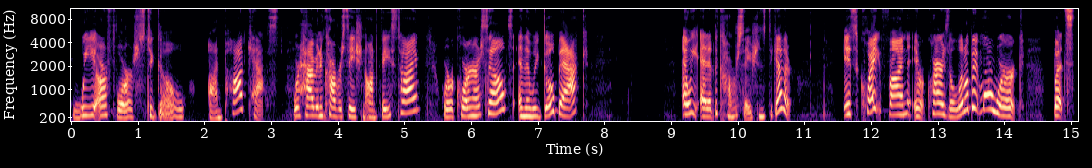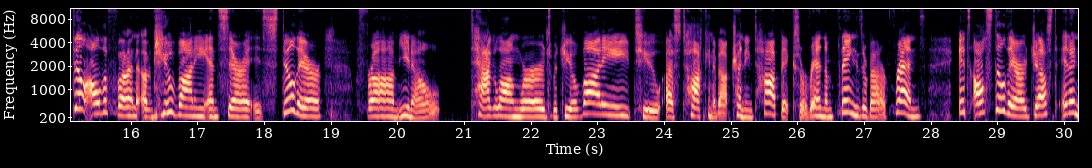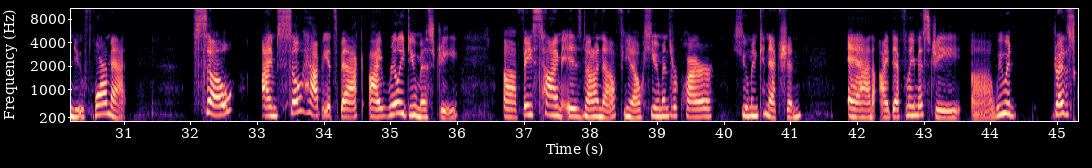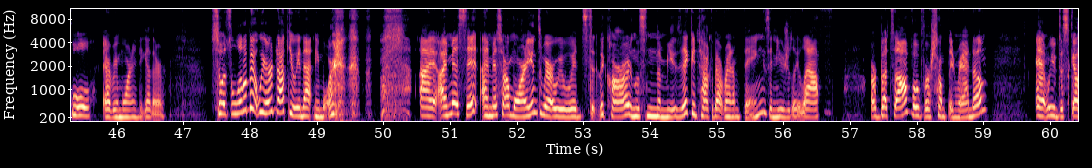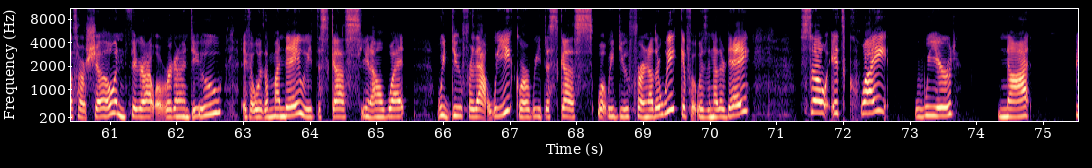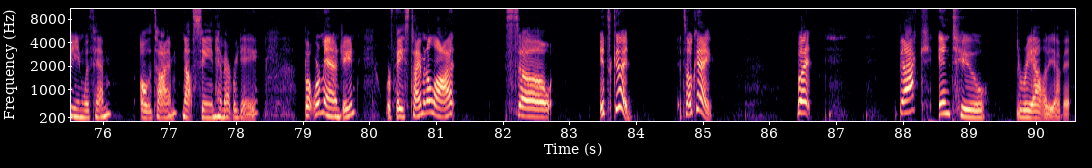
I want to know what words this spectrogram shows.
we are forced to go on podcast. We're having a conversation on FaceTime, we're recording ourselves, and then we go back and we edit the conversations together. It's quite fun. It requires a little bit more work, but still all the fun of Giovanni and Sara is still there from, you know, tag along words with Giovanni to us talking about trending topics or random things about our friends. It's all still there, just in a new format. So, I'm so happy it's back. I really do miss G. Uh, FaceTime is not enough. You know, humans require human connection. And I definitely miss G. Uh, we would drive to school every morning together. So it's a little bit weird not doing that anymore. I, I miss it. I miss our mornings where we would sit in the car and listen to music and talk about random things and usually laugh our butts off over something random and we'd discuss our show and figure out what we're gonna do. If it was a Monday, we'd discuss, you know, what we do for that week, or we discuss what we do for another week if it was another day. So it's quite weird not being with him all the time, not seeing him every day. But we're managing. We're FaceTiming a lot. So it's good. It's okay. But back into the reality of it.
